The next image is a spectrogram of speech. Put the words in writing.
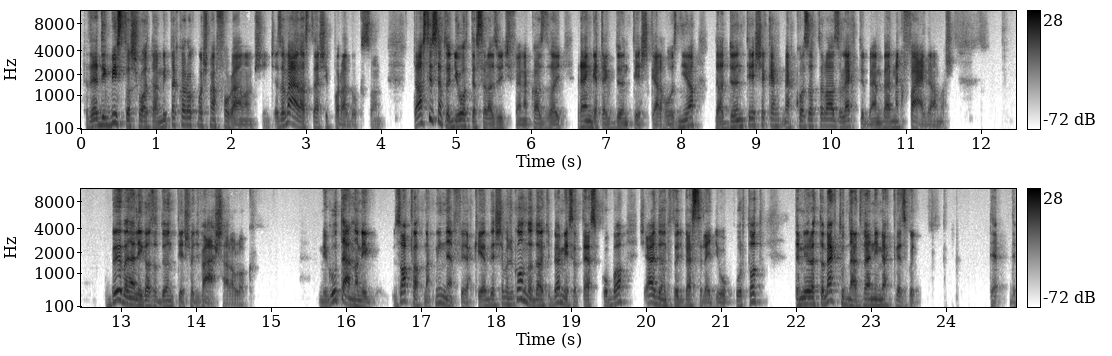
Tehát eddig biztos voltam, mit akarok, most már fogalmam sincs. Ez a választási paradoxon. De azt hiszed, hogy jót teszel az ügyfélnek azzal, hogy rengeteg döntést kell hoznia, de a döntéseket meghozatala az a legtöbb embernek fájdalmas. Bőven elég az a döntés, hogy vásárolok. Még utána még zaklatnak mindenféle kérdése. Most gondold el, hogy bemész a Tesco-ba, és eldöntöd, hogy veszel egy jókurtot, de mielőtt meg tudnád venni, megkérdezik, hogy de, de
